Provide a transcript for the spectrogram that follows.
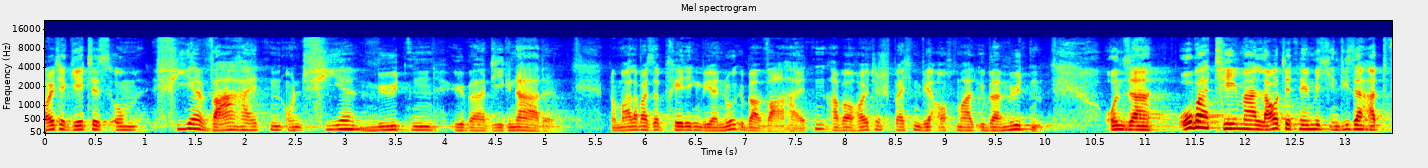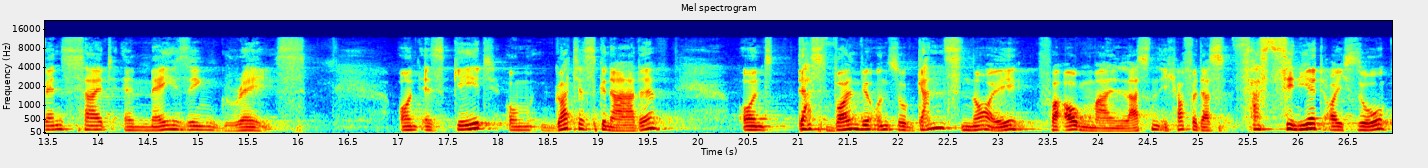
Heute geht es um vier Wahrheiten und vier Mythen über die Gnade. Normalerweise predigen wir nur über Wahrheiten, aber heute sprechen wir auch mal über Mythen. Unser Oberthema lautet nämlich in dieser Adventszeit Amazing Grace. Und es geht um Gottes Gnade und das wollen wir uns so ganz neu vor Augen malen lassen. Ich hoffe, das fasziniert euch so,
